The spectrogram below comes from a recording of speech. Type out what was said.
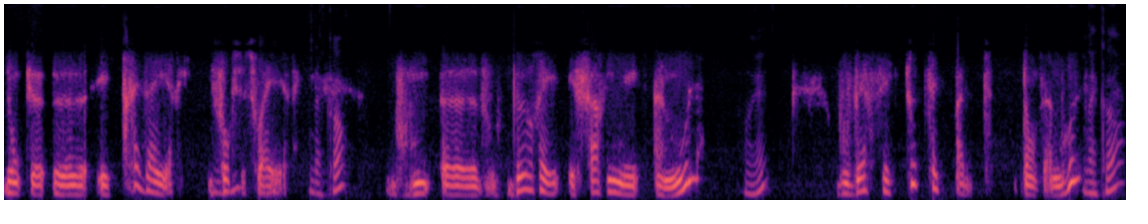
donc euh, et très aéré. Il faut que ce soit aéré. D'accord. Vous, euh, vous beurrez et farinez un moule. Ouais. Vous versez toute cette pâte dans un moule. D'accord.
